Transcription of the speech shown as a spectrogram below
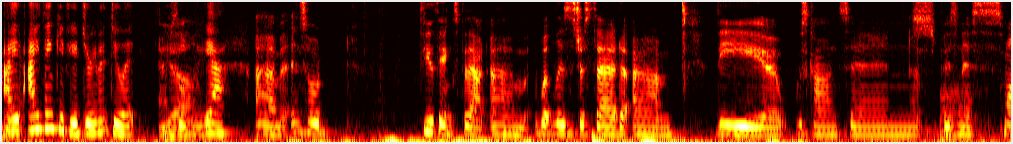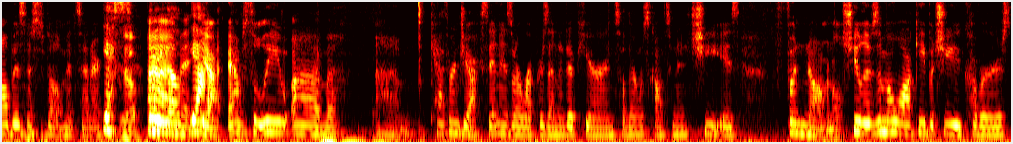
I, mm-hmm. I think if you dream it, do it. Absolutely. Yeah. Um, and so, few things for that. Um, what Liz just said. Um, the Wisconsin Small. Business Small Business Development Center. Yes. Yep. There you Um, go. Yeah. absolutely. Um, um, Catherine Jackson is our representative here in southern Wisconsin, and she is phenomenal. She lives in Milwaukee, but she covers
